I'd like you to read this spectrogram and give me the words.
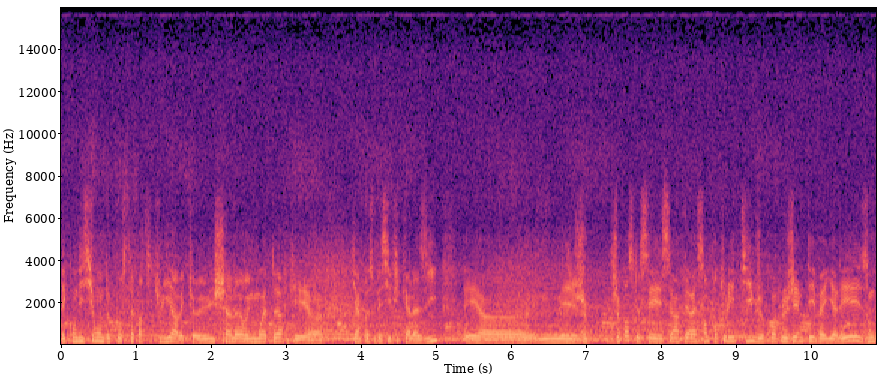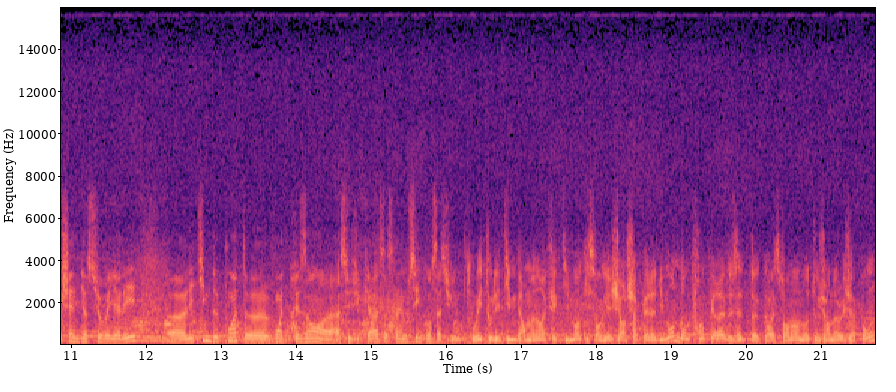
des conditions de course très particulières avec une chaleur, une moiteur qui est, qui est un peu spécifique à l'Asie. Mais je, je pense que c'est intéressant pour tous les teams. Je crois que le GMT va y aller, Zongshen bien sûr va y aller. les teams de pointe vont être présents à Suzuka. Ça sera aussi une course à suivre. Oui, tous les teams permanents effectivement qui sont engagés en championnat du monde. Donc Franck Perret, vous êtes correspondant de Motojournal au Japon.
